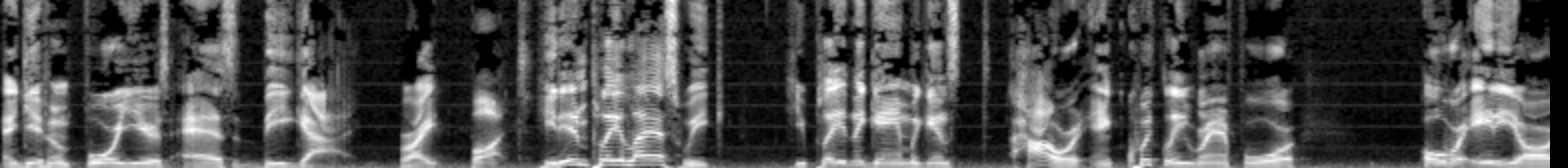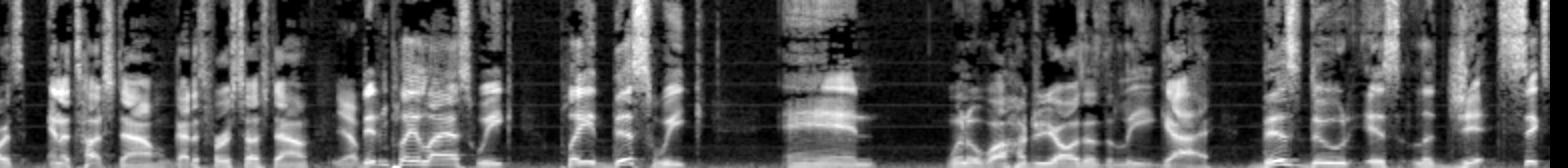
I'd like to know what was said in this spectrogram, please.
and give him four years as the guy, right? But He didn't play last week. He played in a game against Howard and quickly ran for over 80 yards and a touchdown. Got his first touchdown. Yep. Didn't play last week. Played this week and went over 100 yards as the lead guy. This dude is legit 6'2",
